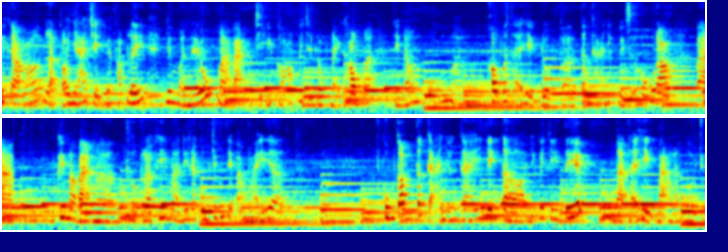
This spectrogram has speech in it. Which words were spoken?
mới có là có giá trị về pháp lý. Nhưng mà nếu mà bạn chỉ có cái trích lục này không á, thì nó cũng ờ, không có thể hiện được ờ, tất cả những quyền sở hữu đó. Và khi mà bạn ờ, thường là khi mà đi ra công chứng thì bạn phải cung cấp tất cả những cái giấy tờ những cái chi tiết là thể hiện bạn là người chủ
